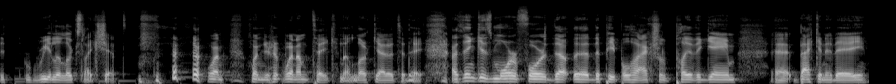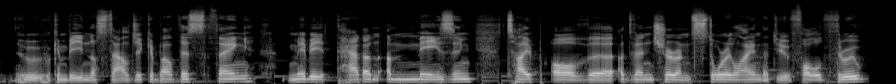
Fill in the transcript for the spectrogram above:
it really looks like shit when when you're when I'm taking a look at it today. I think it's more for the uh, the people who actually play the game uh, back in the day who who can be nostalgic about this thing. Maybe it had an amazing type of uh, adventure and storyline that you followed through.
